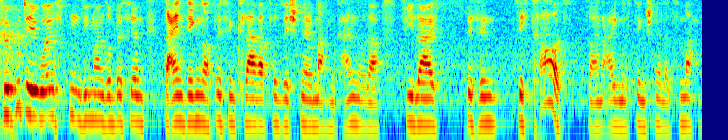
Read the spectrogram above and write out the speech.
für gute Egoisten, wie man so ein bisschen sein Ding noch ein bisschen klarer für sich schnell machen kann oder vielleicht ein bisschen sich traut, sein eigenes Ding schneller zu machen.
